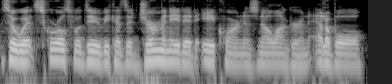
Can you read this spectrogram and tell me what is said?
so, what squirrels will do, because a germinated acorn is no longer an edible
